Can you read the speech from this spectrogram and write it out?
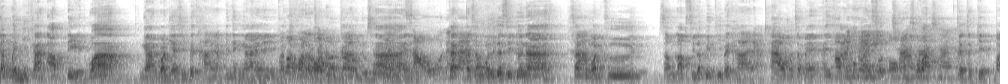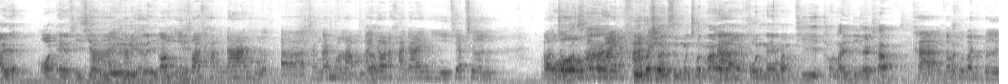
ยังไม่มีการอัปเดตว่างานวันนี้ที่ไปถ่ายอะเป็นยังไงเพก็ราะว่าต้องมารอดูกันเขาจะเอาใช่ วันเสาร์นะแต่คะ แต่สงวนลิขสิทธิ์ด้วยนะสค่ะงวนคือสำหรับศิลปินที่ไปถ่ายอะค่ะเขาก็จะไม่ให้เขาถ่ายไม่พวกให้ไลฟ์สดออกมาใช่เพราะว่าใช่ค่ะจะจะเก็บไว้ ออนแอร์ทีเดียวเลใช่ค่ะยอะไรอย่างก็นี้เห็นว่าทางด้านหมอเอ่อทางด้านหมอลำไอดอลนะคะ ได้มีเทียบเชิญหมอโจใช่มาด้วยนะคะคือก็ในเชิญสื่อมวลชนมาค่ะหลาย ๆ คนในวันที่เท่าไหร่นี่เลยครับ ค่ะ ก็คือวันเปิด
